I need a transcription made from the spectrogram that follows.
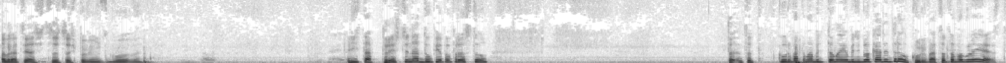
Dobra, to ja co, coś powiem z głowy. Lista pryszczy na dupie po prostu? To, to, kurwa, to, ma być, to mają być blokady dróg, kurwa. Co to w ogóle jest?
